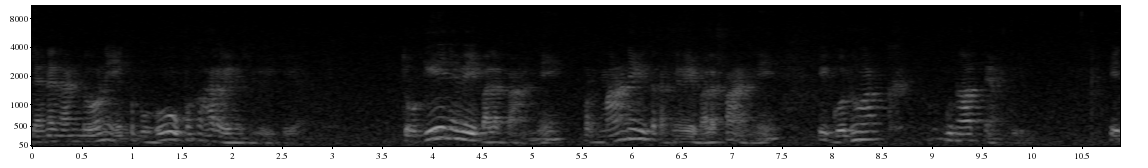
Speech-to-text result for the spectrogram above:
දැනගන්න ඕනේ ඒක බොහෝ උපකාර වෙන සුළුයි කියලා. තොගේ නෙවෙයි බලපාන්නේ ප්‍රමාණය විතරක් නෙවෙයි බලපාන්නේ ඒ ගුණයක් ගුණාත්මයක් තියෙනවා. ඒ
